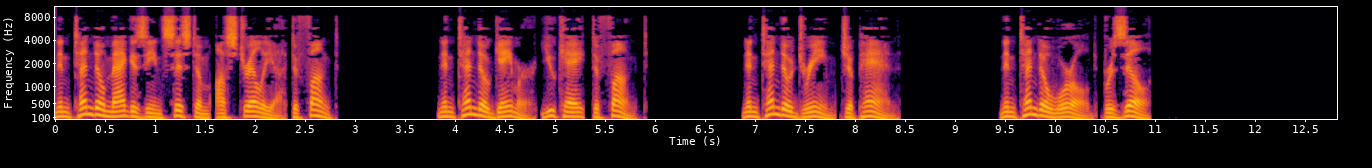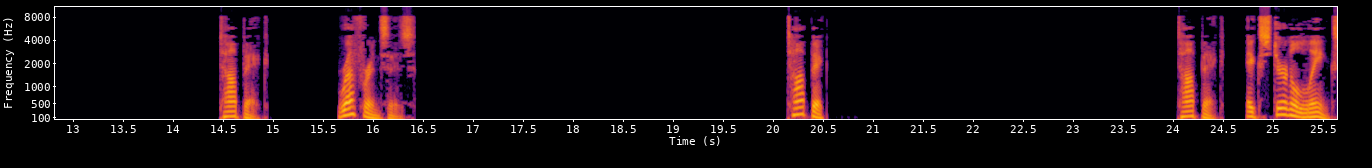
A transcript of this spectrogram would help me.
Nintendo Magazine System Australia defunct. Nintendo Gamer UK defunct. Nintendo Dream Japan. Nintendo World Brazil. Topic. References. Topic. Topic. External links.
